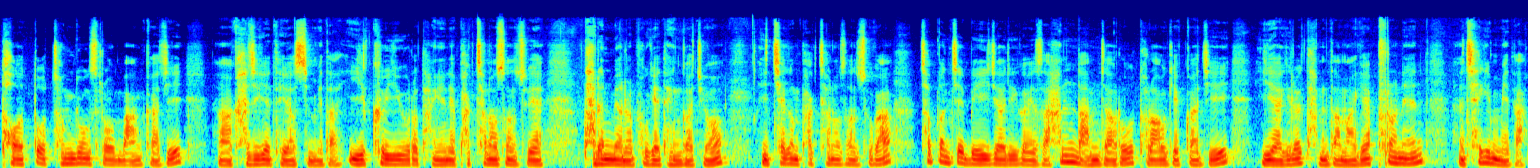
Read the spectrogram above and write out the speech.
더 또 존경스러운 마음까지 아, 가지게 되었습니다. 이 그 이후로 당연히 박찬호 선수의 다른 면을 보게 된 거죠. 이 책은 박찬호 선수가 첫 번째 메이저리그에서 한 남자로 돌아오기까지 이야기를 담담하게 풀어낸 책입니다.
